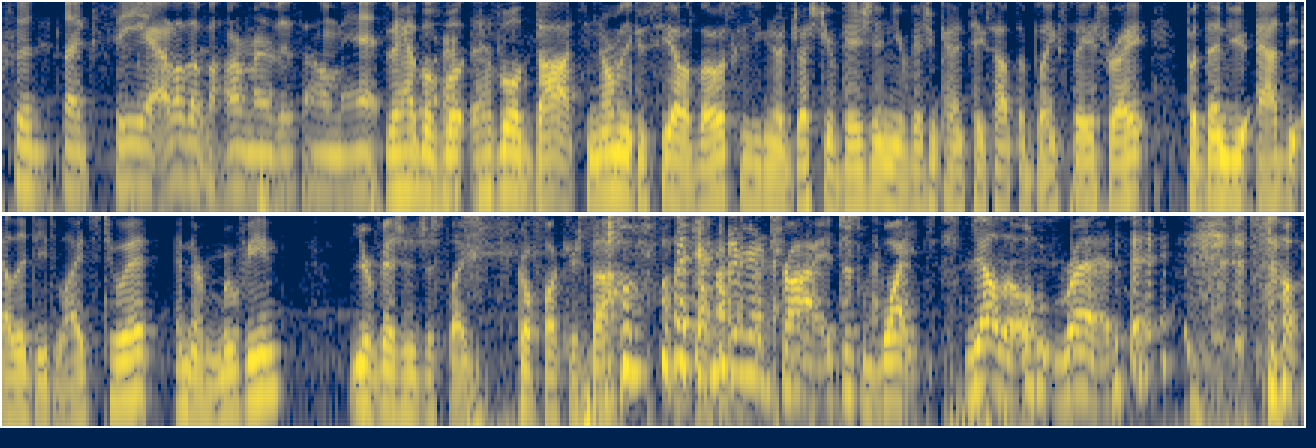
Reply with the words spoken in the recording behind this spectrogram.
could like see out of the bottom of his helmet. They had those or- little, it has little dots, and normally you can see out of those because you can adjust your vision. Your vision kind of takes out the blank space, right? But then you add the LED lights to it, and they're moving. Your vision's just like, go fuck yourself. like I'm not even gonna try. It's just white, yellow, red. so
